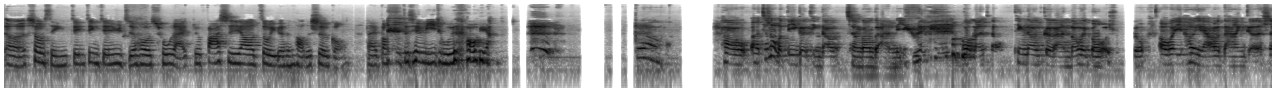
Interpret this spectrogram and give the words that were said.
呃受刑进进监狱之后出来，就发誓要做一个很好的社工，来帮助这些迷途的羔羊。对啊！好，呃，这是我第一个听到成功的案例，因为我们听到个案都会跟我说，哦，我以后也要当一个社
